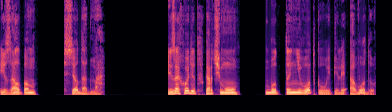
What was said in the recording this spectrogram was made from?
И залпом все до дна. И заходит в корчму, будто не водку выпили, а воду.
